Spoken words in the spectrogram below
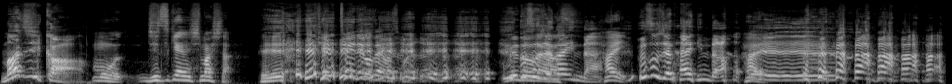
マジか。もう実現しました。えー、決定でございますこれ。嘘じゃないんだ。はい。嘘じゃないんだ。はい。へー。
